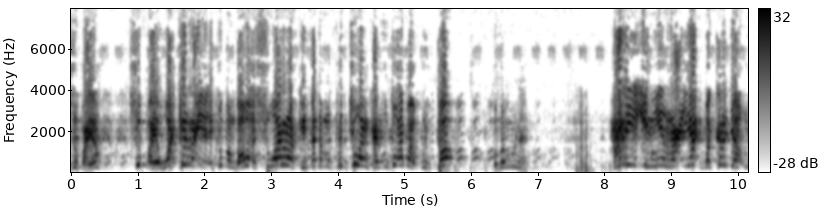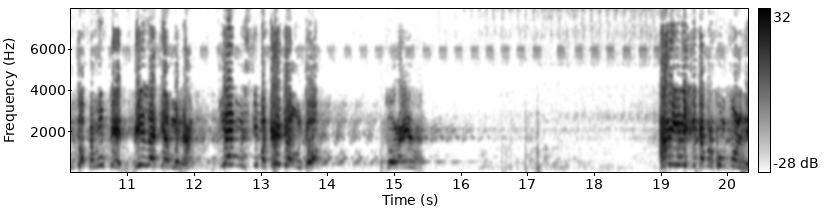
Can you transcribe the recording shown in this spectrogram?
supaya supaya wakil rakyat itu membawa suara kita dan memperjuangkan untuk apa? Untuk pembangunan. Hari ini rakyat bekerja untuk pemimpin. Bila dia menang, dia mesti bekerja untuk untuk rakyat. Hari ini kita berkumpul ni.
